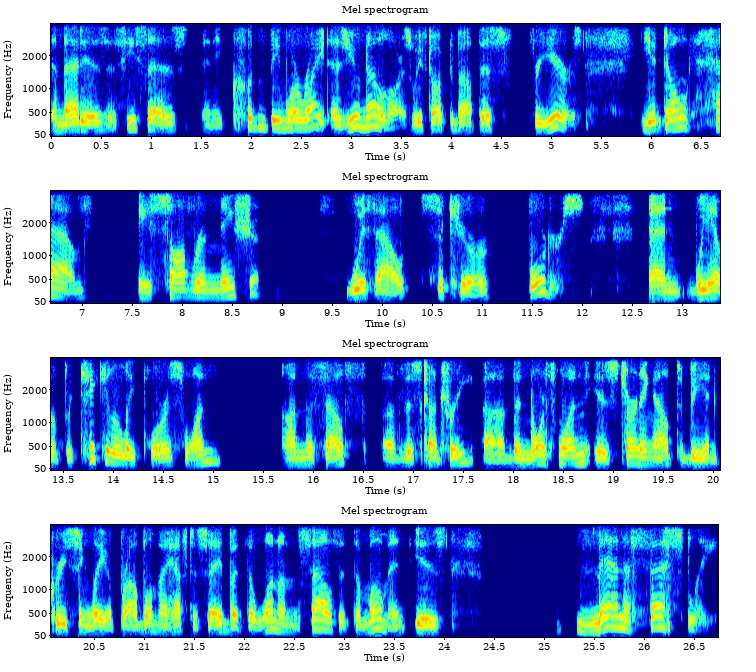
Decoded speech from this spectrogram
and that is, as he says, and he couldn't be more right. As you know, Lars, we've talked about this for years. You don't have a sovereign nation without secure borders. And we have a particularly porous one on the south of this country. Uh, the north one is turning out to be increasingly a problem, I have to say, but the one on the south at the moment is manifestly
